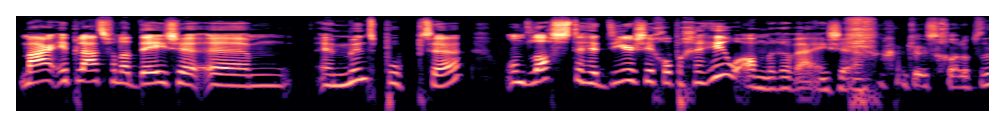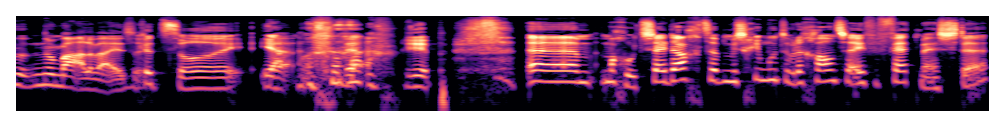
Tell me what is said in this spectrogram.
Maar in plaats van dat deze ehm, een munt poepte, ontlastte het dier zich op een geheel andere wijze. Dus gewoon op de normale wijze. Kutzooi. Ja, Ja. rip. Ehm, maar goed, zij dachten, misschien moeten we de gans even vetmesten.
